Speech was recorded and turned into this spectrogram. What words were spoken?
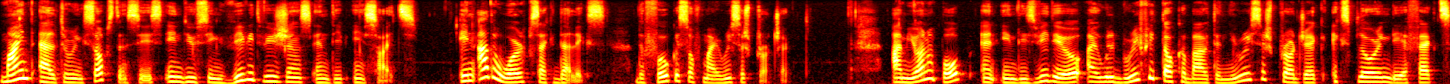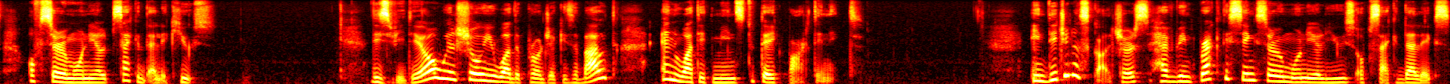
mind-altering substances inducing vivid visions and deep insights. In other words, psychedelics, the focus of my research project. I'm Joanna Popp and in this video I will briefly talk about a new research project exploring the effects of ceremonial psychedelic use. This video will show you what the project is about and what it means to take part in it. Indigenous cultures have been practicing ceremonial use of psychedelics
